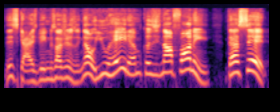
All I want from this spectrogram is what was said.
this guy's being misogynistic. No, you hate him because he's not funny. That's it.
